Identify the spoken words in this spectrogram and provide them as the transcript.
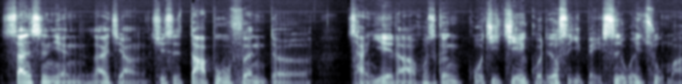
三十年来讲，其实大部分的产业啦，或是跟国际接轨的都是以北市为主嘛，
